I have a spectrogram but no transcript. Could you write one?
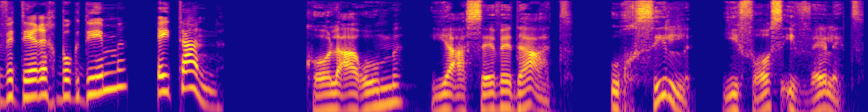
ודרך בוגדים איתן. כל ערום יעשה ודעת, וכסיל יפרוס איוולת.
